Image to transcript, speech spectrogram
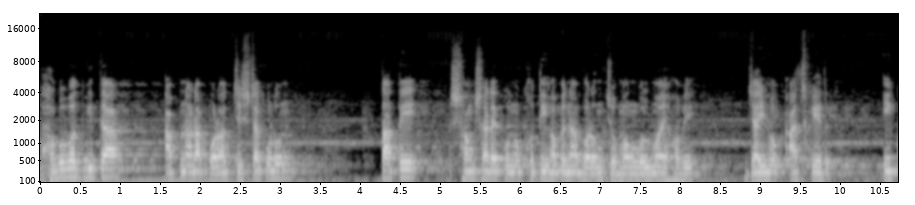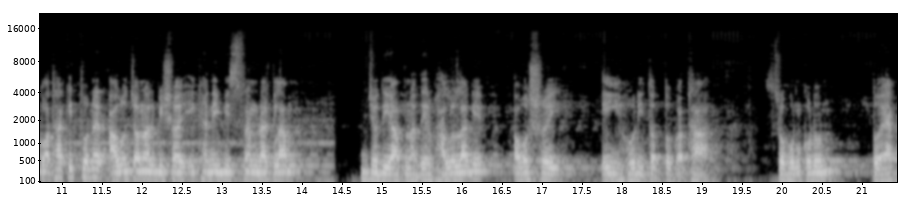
ভগবদ্গীতা আপনারা পড়ার চেষ্টা করুন। তাতে সংসারে কোনো ক্ষতি হবে না, বরঞ্চ মঙ্গলময় হবে। যাই হোক, আজকের এই কথা কীর্তনের আলোচনার বিষয় এখানেই বিশ্রাম রাখলাম। যদি আপনাদের ভালো লাগে, অবশ্যই এই হরিতত্ত্ব কথা শ্রবণ করুন। তো এক,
